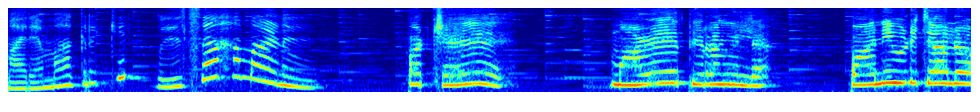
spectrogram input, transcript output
മരമാതൃക്ക് ഉത്സാഹമാണ്. പക്ഷേ മഴയത്തിറങ്ങില്ല പനി പിടിച്ചാലോ?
